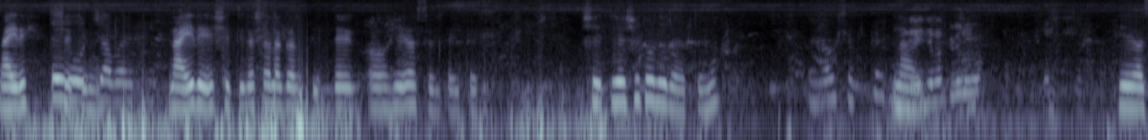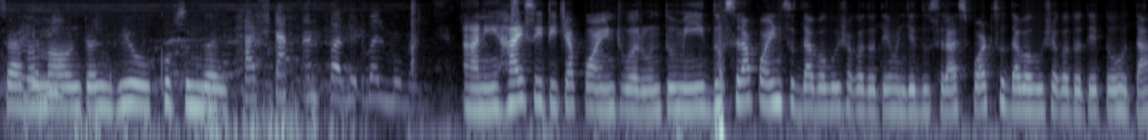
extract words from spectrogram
नाही रे ते शेती रोडच्या नाही. वरती नाही रे शेती कशाला करतील? ते अ, हे असेल काहीतरी. शेती अशी थोडी राहते ना. राहू शकते. नाही. हे असं आहे माउंटन व्ह्यू खूप सुंदर आहे. हॅशटॅग अनफॉर्गेटेबल मुमेंट आणि हाय सिटीच्या पॉईंटवरून तुम्ही दुसरा पॉईंटसुद्धा बघू शकत होते. म्हणजे दुसरा स्पॉटसुद्धा बघू शकत होते. तो होता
